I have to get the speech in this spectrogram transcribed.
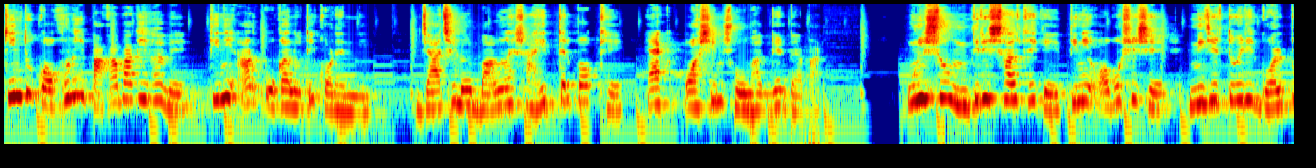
কিন্তু কখনোই পাকাপাকিভাবে তিনি আর ওকালতি করেননি। যা ছিল বাংলা সাহিত্যের পক্ষে এক অসীম সৌভাগ্যের ব্যাপার। উনিশশো উনত্রিশ সাল থেকে তিনি অবশেষে নিজের তৈরি গল্প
